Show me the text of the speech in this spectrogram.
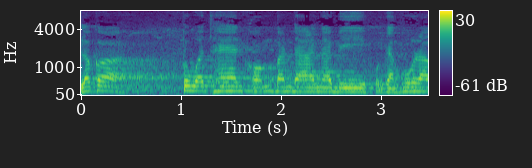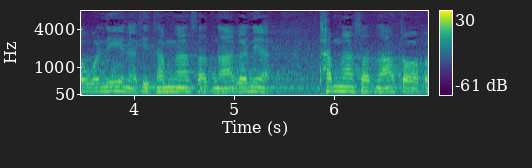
แล้วก็ตัวแทนของบรรดานบีอย่างพวกเราวันนี้นะที่ทำงานศาสนากันเนี่ยทำงานศาสนาต่อไป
